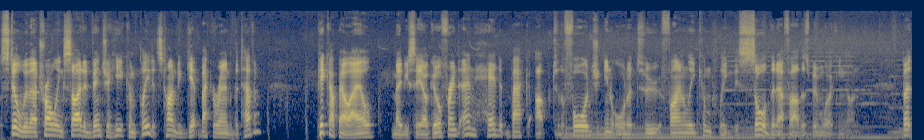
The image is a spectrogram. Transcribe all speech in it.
Still, with our trolling side adventure here complete, it's time to get back around to the tavern, pick up our ale, maybe see our girlfriend, and head back up to the forge in order to finally complete this sword that our father's been working on. But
